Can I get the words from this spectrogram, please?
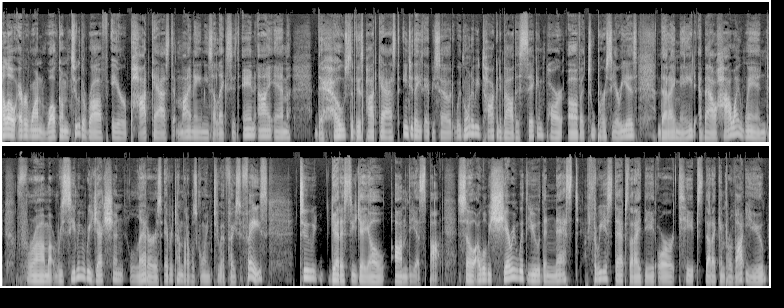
Hello, everyone. Welcome to the Rough Air Podcast. My name is Alexis, and I am the host of this podcast. In today's episode, we're going to be talking about the second part of a two part series that I made about how I went from receiving rejection letters every time that I was going to a face to face to get a CJO on the spot. So I will be sharing with you the next three steps that I did or tips that I can provide you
